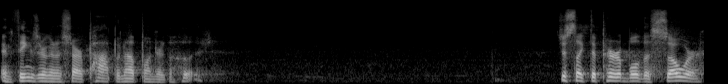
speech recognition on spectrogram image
And things are going to start popping up under the hood. Just like the parable of the sower,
